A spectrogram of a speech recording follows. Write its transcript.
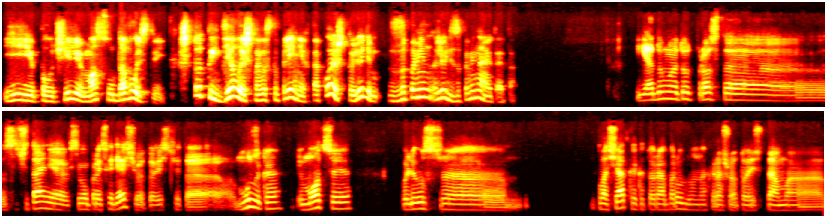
и получили массу удовольствий. Что ты делаешь на выступлениях такое, что людям запоми... люди запоминают это? Я думаю, тут просто э, сочетание всего происходящего, то есть это музыка, эмоции, плюс э, площадка, которая оборудована хорошо, то есть там э,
